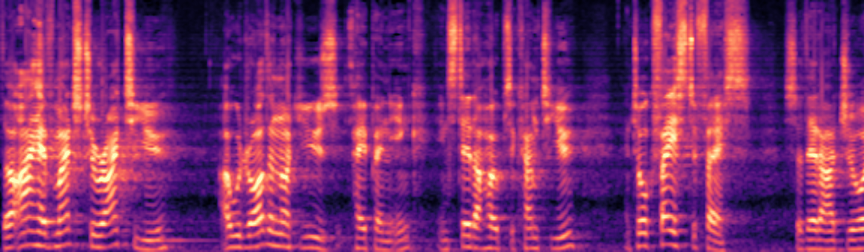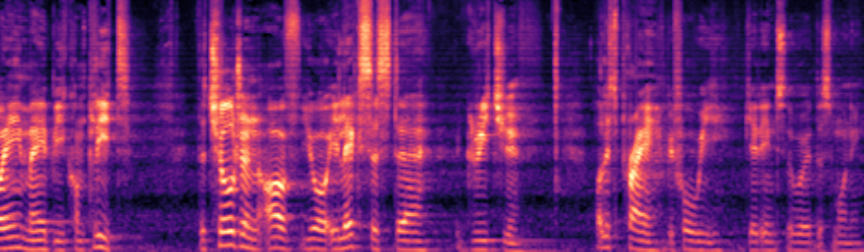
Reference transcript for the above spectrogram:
Though I have much to write to you, I would rather not use paper and ink. Instead, I hope to come to you and talk face to face so that our joy may be complete. The children of your elect sister greet you. Well, let's pray before we get into the word this morning.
